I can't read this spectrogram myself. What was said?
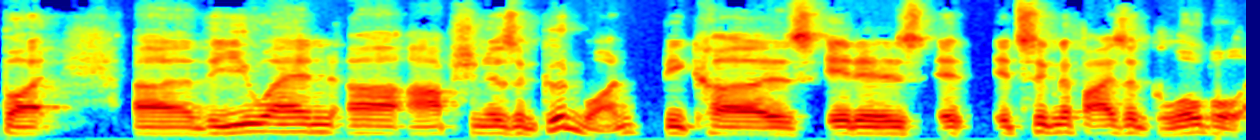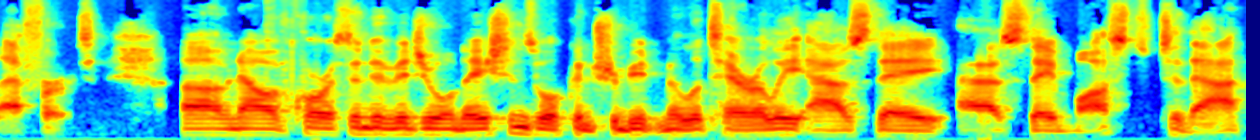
but uh, the UN uh, option is a good one because it is it, it signifies a global effort. Uh, now, of course, individual nations will contribute militarily as they as they must to that.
